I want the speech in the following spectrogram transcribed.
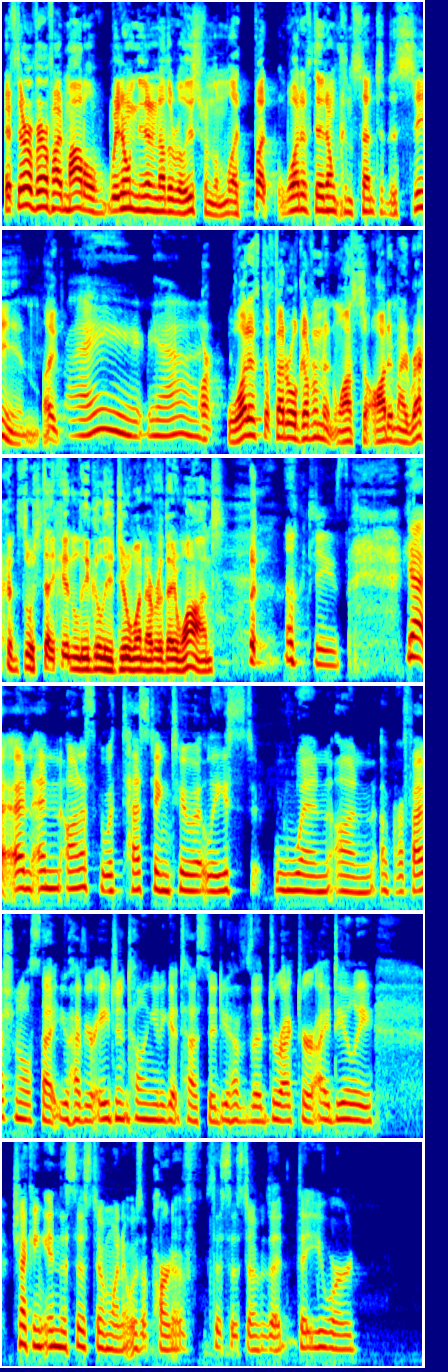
if they're a verified model, we don't need another release from them. Like, but what if they don't consent to this scene? Like, Right. Yeah. or what if the federal government wants to audit my records, which they can legally do whenever they want? Oh, geez. Yeah, and and honestly, with testing too, at least when on a professional set, you have your agent telling you to get tested. You have the director ideally checking in the system when it was a part of the system that that you were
